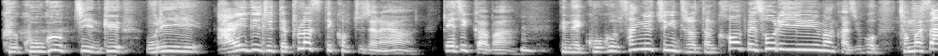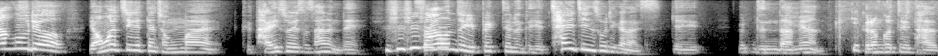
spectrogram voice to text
그 고급진 그 우리 아이들 줄 때 플라스틱 컵 주잖아요. 깨질까봐 음. 근데 고급 상류층이 들었던 컵의 소리만 가지고 정말 싸구려 영화 찍을 땐 정말 그 다이소에서 사는데 sound effect는 되게 찰진 소리가 나게 는다면 그런 것들이 다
